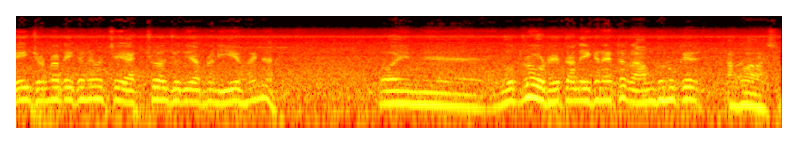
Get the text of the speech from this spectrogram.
এই ঝর্ণাটা এখানে হচ্ছে অ্যাকচুয়াল যদি আপনার ইয়ে হয় না ওই রৌদ্র ওঠে তাহলে এখানে একটা রামধনুকের আবহাওয়া আছে।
